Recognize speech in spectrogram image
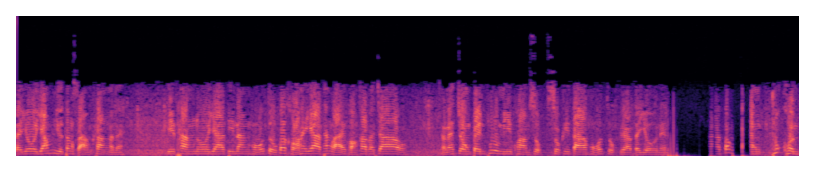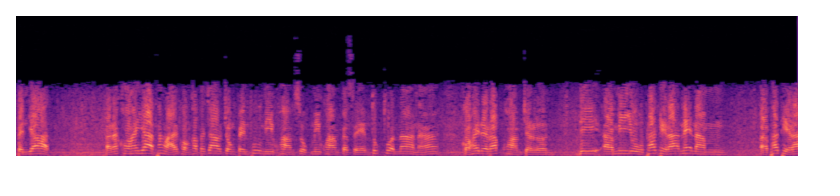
ตโยย้ำอยู่ตั้งสามครั้งอะนะอีทางโนยาตินังโหตุก็ขอให้ญาติทั้งหลายของข้าพเจ้า นะจงเป็นผู้มีความสุขสุขิตาโหตุยาตโยเนี่ยต้องทุกคนเป็นญาติแต่นะขอให้ญาติทั้งหลายของข้าพเจ้าจงเป็นผู้มีความสุขมีความเกษมทุกท่วนหน้านะ ขอให้ได้รับความเจริญ ดีมีอยู่พระเถระแนะนำพระเถระ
